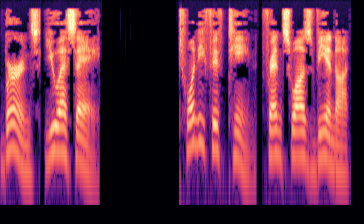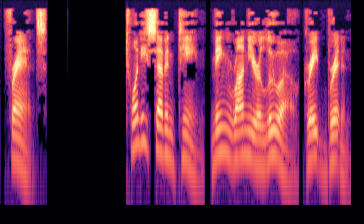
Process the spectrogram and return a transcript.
Berns USA 2015, Françoise Viénot France 2017, Ming Ronnier Luo Great Britain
